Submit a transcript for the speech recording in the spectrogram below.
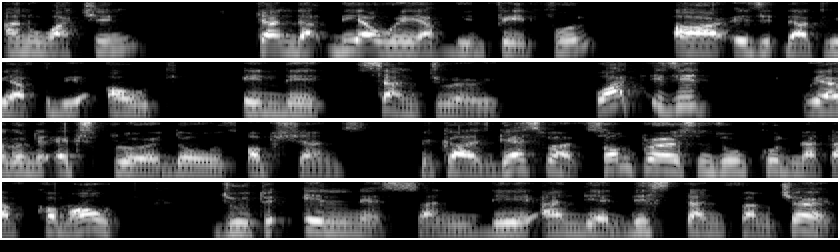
and watching? Can that be a way of being faithful? Or is it that we have to be out in the sanctuary? What is it? We are going to explore those options because guess what? Some persons who could not have come out due to illness and, they, and their distance from church,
